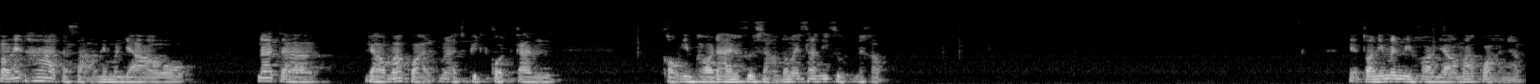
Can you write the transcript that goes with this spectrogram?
ตอนนี้ห้ากับสามเนี่ยมันยาวน่าจะยาวมากกว่ามันอาจจะผิดกฎกันของอินพาวได้ก็คือสามต้องไม่สั้นที่สุดนะครับ เนี่ยตอนนี้มันมีความยาวมากกว่านะครับ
